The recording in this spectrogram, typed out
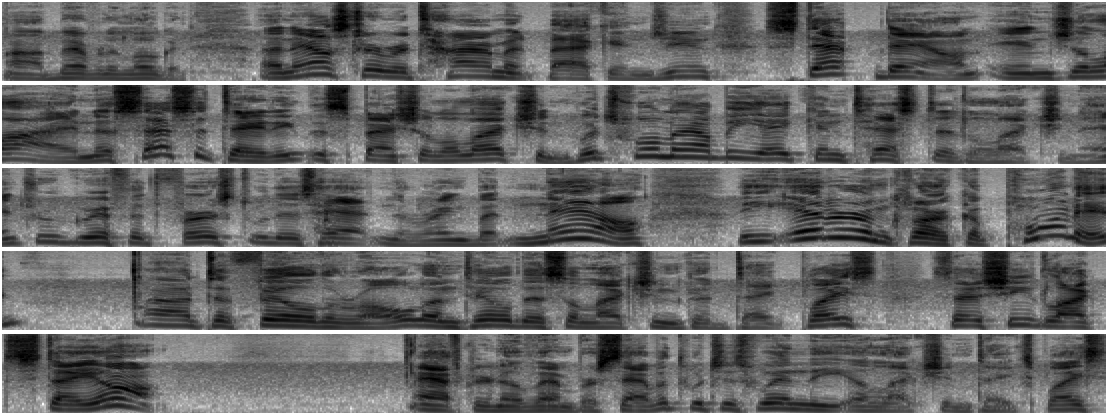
uh, Beverly Logan, announced her retirement back in June, stepped down in July, necessitating the special election, which will now be a contested election. Andrew Griffith first with his hat in the ring, but now the interim clerk appointed uh, to fill the role until this election could take place says she'd like to stay on after November 7th, which is when the election takes place.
